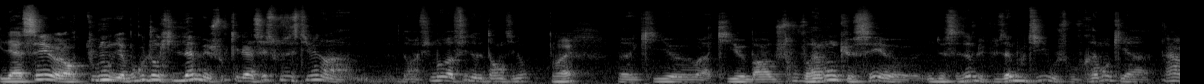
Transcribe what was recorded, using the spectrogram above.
il est assez. Alors tout le monde, il y a beaucoup de gens qui l'aiment, mais je trouve qu'il est assez sous-estimé dans la dans la filmographie de Tarantino. Ouais. Euh, qui voilà qui bah, je trouve vraiment que c'est une de ses œuvres les plus abouties où je trouve vraiment qu'il y a Ah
